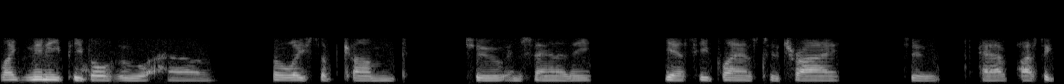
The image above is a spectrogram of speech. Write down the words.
like many people who have totally succumbed to insanity, yes, he plans to try to have plastic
